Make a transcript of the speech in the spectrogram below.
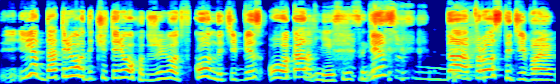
Лет до трех, до четырех он живет в комнате без окон. Под лестницей. Без, да, просто типа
